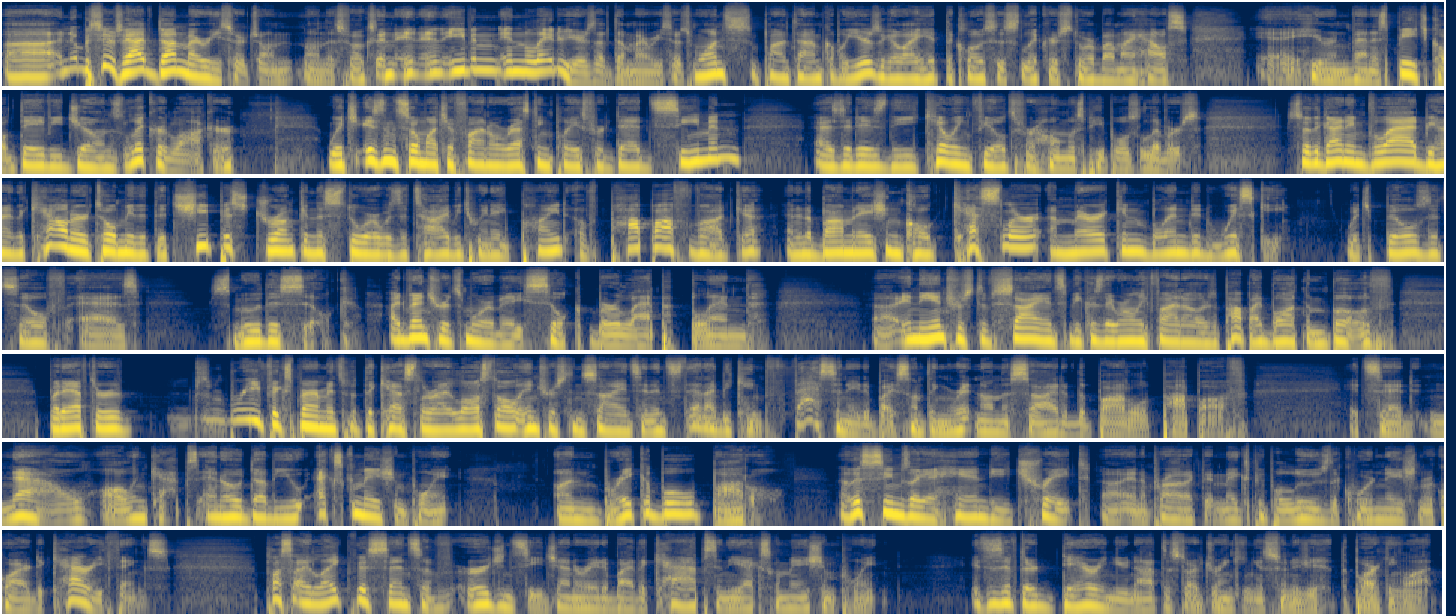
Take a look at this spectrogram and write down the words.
Uh, no, but seriously, I've done my research on on this, folks, and, and and even in the later years, I've done my research. Once upon a time, a couple years ago, I hit the closest liquor store by my house uh, here in Venice Beach called Davy Jones Liquor Locker, which isn't so much a final resting place for dead seamen as it is the killing fields for homeless people's livers. So the guy named Vlad behind the counter told me that the cheapest drunk in the store was a tie between a pint of Popov vodka and an abomination called Kessler American Blended Whiskey, which bills itself as smooth as silk. I'd venture it's more of a silk burlap blend. Uh, in the interest of science, because they were only $5 a pop, I bought them both. But after some brief experiments with the Kessler, I lost all interest in science and instead I became fascinated by something written on the side of the bottle of Popov. It said, now, all in caps, N O W exclamation point, unbreakable bottle. Now, this seems like a handy trait uh, in a product that makes people lose the coordination required to carry things. Plus, I like this sense of urgency generated by the caps and the exclamation point. It's as if they're daring you not to start drinking as soon as you hit the parking lot.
